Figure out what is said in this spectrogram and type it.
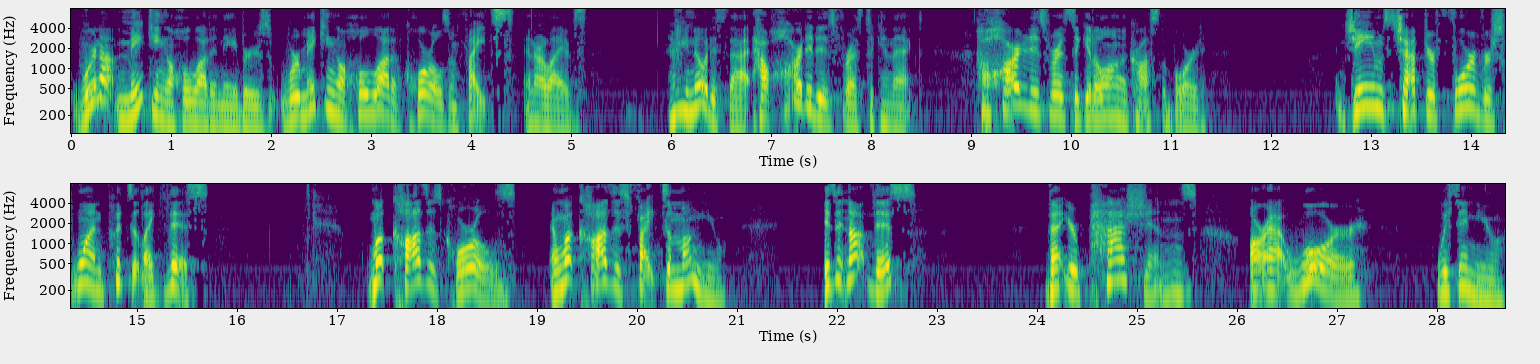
We're not making a whole lot of neighbors. We're making a whole lot of quarrels and fights in our lives. Have you noticed that? How hard it is for us to connect how hard it is for us to get along across the board. James chapter 4 verse 1 puts it like this. What causes quarrels and what causes fights among you? Is it not this that your passions are at war within you?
